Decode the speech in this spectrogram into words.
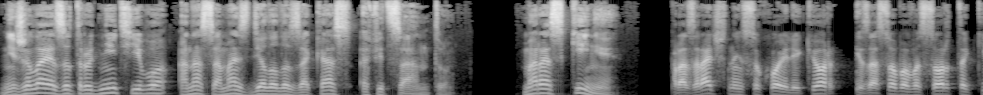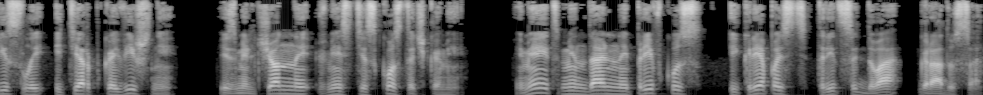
Не желая затруднить его, она сама сделала заказ официанту. «Мараскини» – прозрачный сухой ликер из особого сорта кислой и терпкой вишни, измельченный вместе с косточками. Имеет миндальный привкус и крепость 32 градуса.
